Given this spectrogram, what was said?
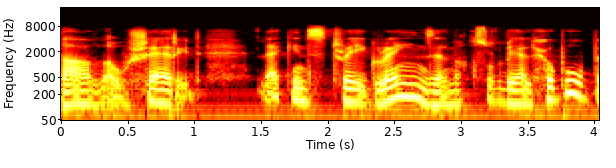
ضال أو شارد. لكن stray grains المقصود بها الحبوب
